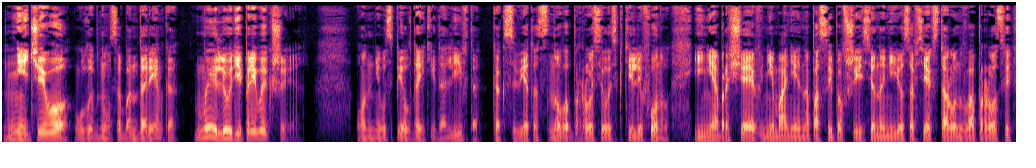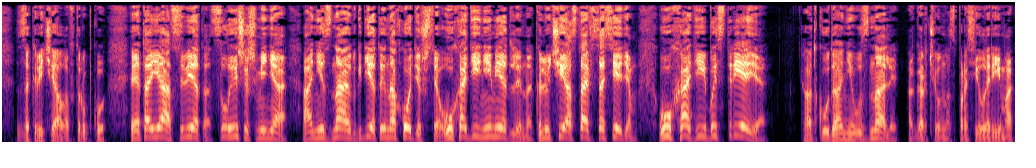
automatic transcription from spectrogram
«Ничего», — улыбнулся Бондаренко. «Мы люди привыкшие». Он не успел дойти до лифта, как Света снова бросилась к телефону и, не обращая внимания на посыпавшиеся на нее со всех сторон вопросы, закричала в трубку. «Это я, Света! Слышишь меня? Они знают, где ты находишься! Уходи немедленно! Ключи оставь соседям! Уходи быстрее!» «Откуда они узнали?» — огорченно спросила Рима.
